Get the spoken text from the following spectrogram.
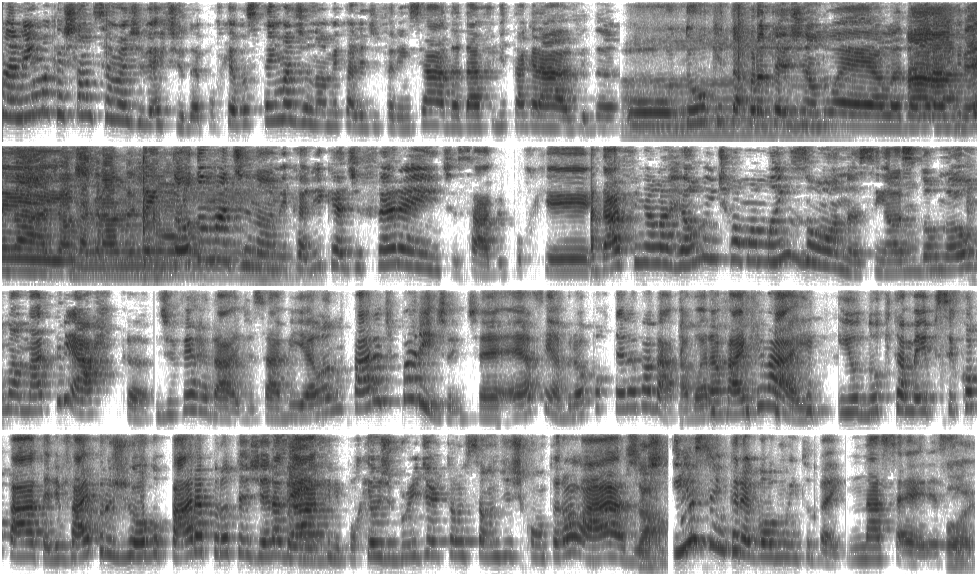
não é nenhuma questão de ser mais divertido, é porque você tem uma dinâmica ali diferenciada, a Daphne tá grávida, o Ah. Duque tá protegendo ela da Ah, gravidez. verdade, ela tá grávida Tem toda uma dinâmica ali que é diferente, sabe? Porque a Daphne, ela realmente é uma mãezona, assim. Ela se Uhum. tornou uma matriarca, de verdade, sabe? E ela não para de parir, gente. É, é assim, abriu a porteira da Daphne. Agora vai que vai. e o Duque tá meio psicopata. Ele vai pro jogo para proteger a Sim. Daphne, porque os Bridgerton são descontrolados. São. Isso entregou muito bem na série, assim. Foi,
